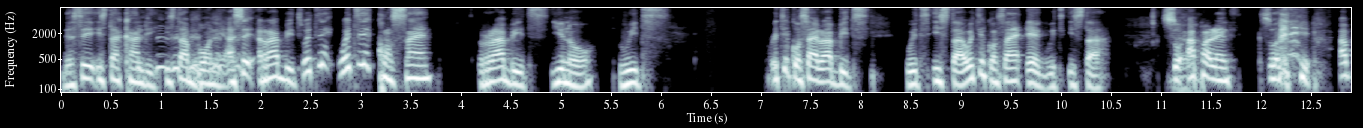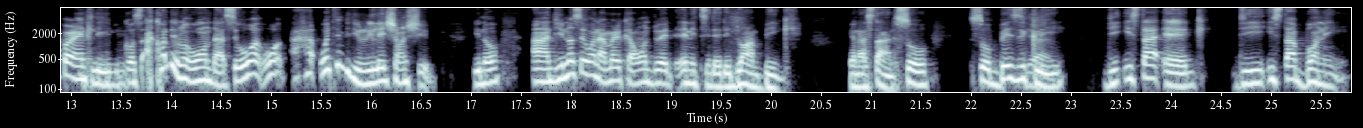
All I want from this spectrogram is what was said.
They say Easter candy, Easter bunny. I say rabbit. Waiting, waiting concern rabbits, you know, with waiting concern rabbits with Easter, waiting concern egg with Easter. So Yeah. apparent, so apparently, because I can't even wonder, say what what what be the relationship, you know? And you know, say when America won't do anything that they do am big, you understand? So so basically, the Easter egg, the Easter bunny,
